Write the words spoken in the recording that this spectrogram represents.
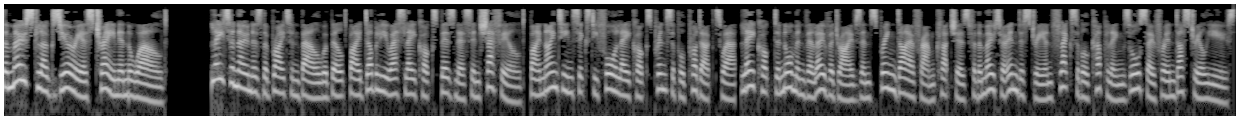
the most luxurious train in the world, Later known as the Brighton Belle were built by W. S. Laycock's business in Sheffield. By 1964 Laycock's principal products were, Laycock de Normanville overdrives and spring diaphragm clutches for the motor industry and flexible couplings also for industrial use.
